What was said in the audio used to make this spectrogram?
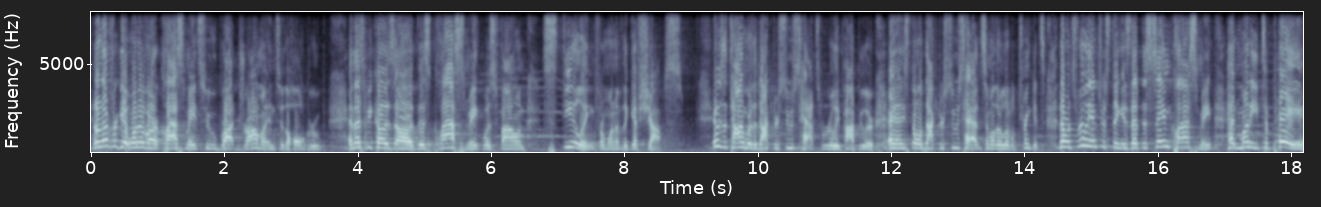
And I'll never forget one of our classmates who brought drama into the whole group. And that's because uh, this classmate was found stealing from one of the gift shops. It was a time where the Dr. Seuss hats were really popular, and he stole a Dr. Seuss hat and some other little trinkets. Now, what's really interesting is that the same classmate had money to pay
